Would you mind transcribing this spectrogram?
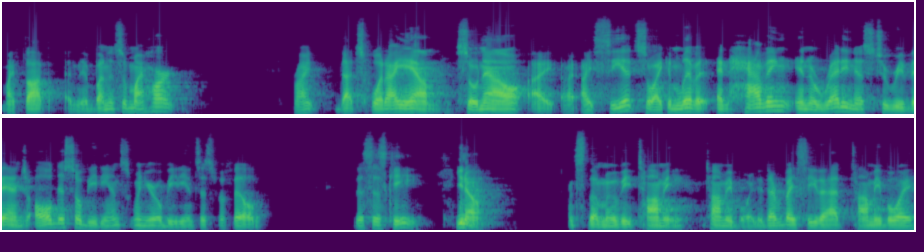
My thought and the abundance of my heart, right? That's what I am. So now I, I, I, see it so I can live it. And having in a readiness to revenge all disobedience when your obedience is fulfilled. This is key. You know, it's the movie Tommy, Tommy Boy. Did everybody see that? Tommy Boy.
